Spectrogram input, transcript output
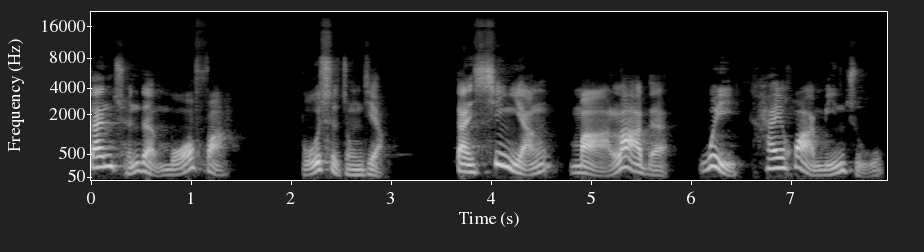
单纯的魔法不是宗教，但信仰玛纳的未开化民族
